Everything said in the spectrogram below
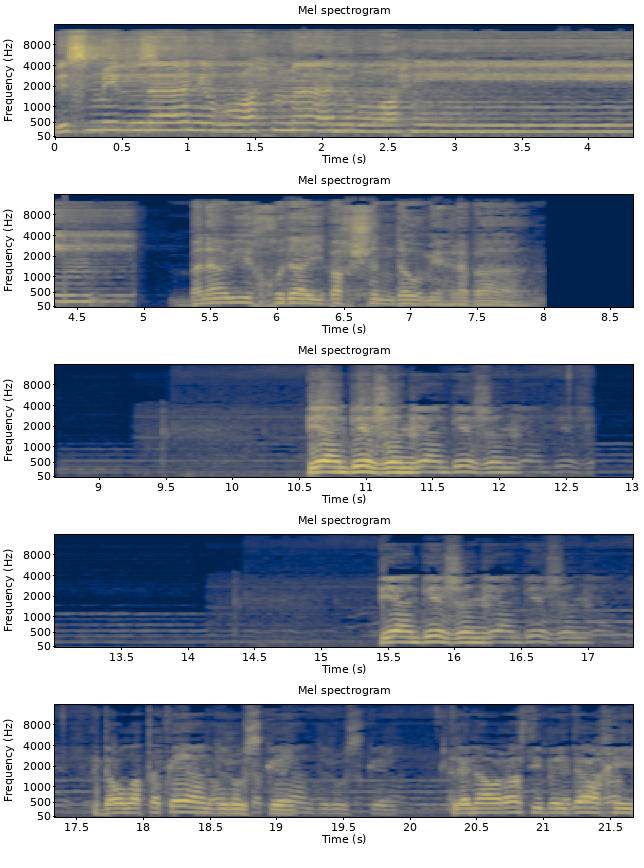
بسم اللە الرحمن الرحیم بەناوی خودای بەخشندە و میهرەبان. پێیان بێژن پێیان بێژن پێیان بێژن پێیان بێژن دەوڵەتەکەیان دروست کرد دروست کرد لە ناوەڕاستی بەیداخی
